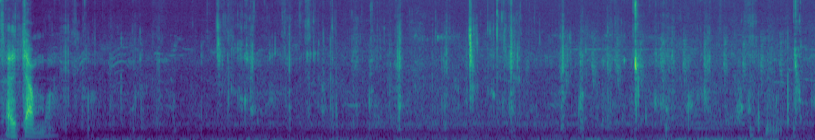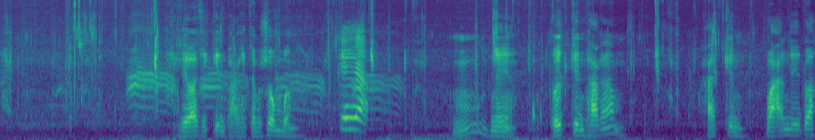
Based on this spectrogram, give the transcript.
ใส่จำบ่เดี๋ยวว่าสิกินผักให้ท่านผู้ชมเบิ่งกินแล้วอืมนี่ฝึกกินผักน้ำหัดกินหวานดีตัว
